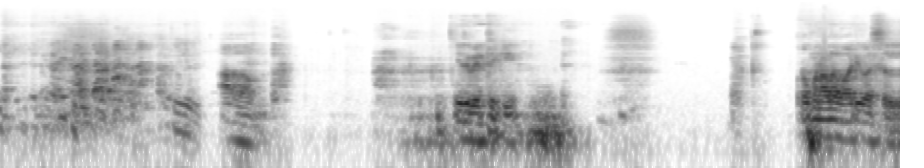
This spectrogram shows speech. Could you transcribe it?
இது வெற்றிக்கு. ரொம்ப நாளாக வாடிவாசல்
